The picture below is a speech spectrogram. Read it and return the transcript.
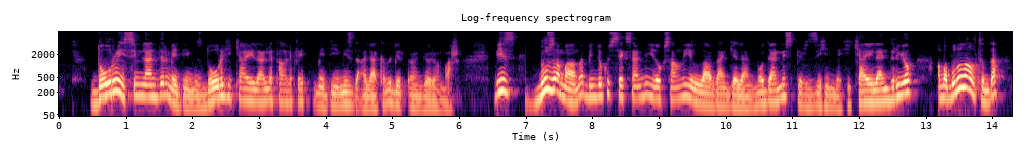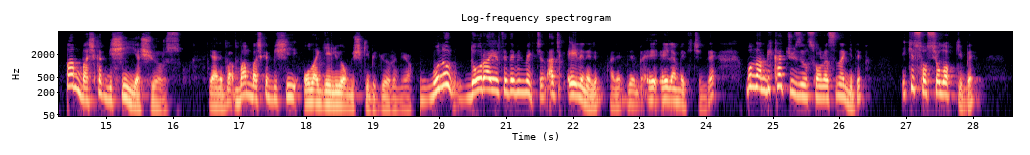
doğru isimlendirmediğimiz, doğru hikayelerle tarif etmediğimizle alakalı bir öngörüm var. Biz bu zamanı 1980'li 90'lı yıllardan gelen modernist bir zihinde hikayelendiriyor ama bunun altında bambaşka bir şey yaşıyoruz. Yani ba- bambaşka bir şey ola geliyormuş gibi görünüyor. Bunu doğru ayırt edebilmek için azıcık eğlenelim. Hani e- eğlenmek için de. Bundan birkaç yüzyıl sonrasına gidip iki sosyolog gibi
